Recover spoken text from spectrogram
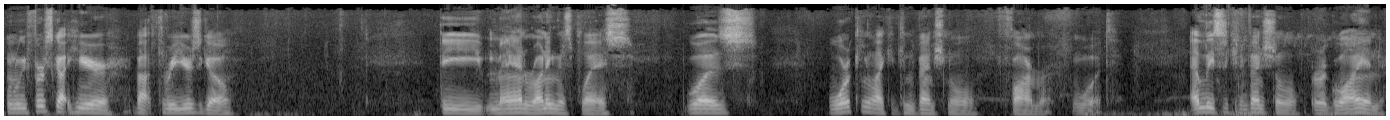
When we first got here about three years ago, the man running this place was working like a conventional farmer would. At least a conventional Uruguayan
